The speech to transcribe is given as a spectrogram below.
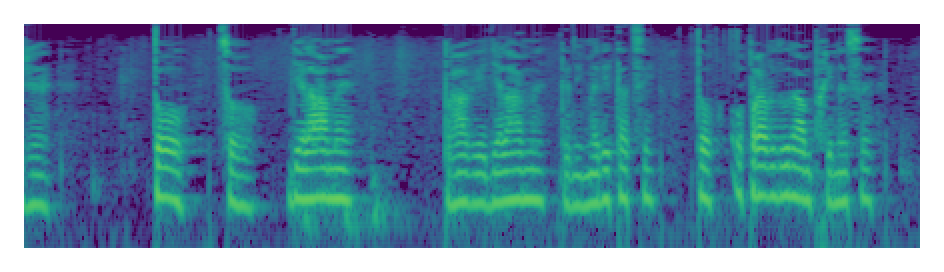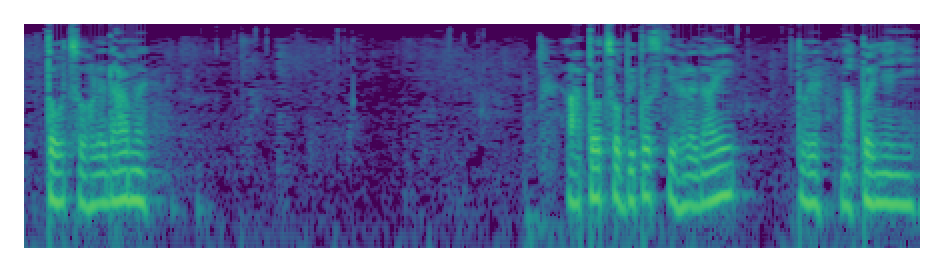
že to, co děláme, právě děláme, tedy meditaci, to opravdu nám přinese to, co hledáme. A to, co bytosti hledají, to je naplnění.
